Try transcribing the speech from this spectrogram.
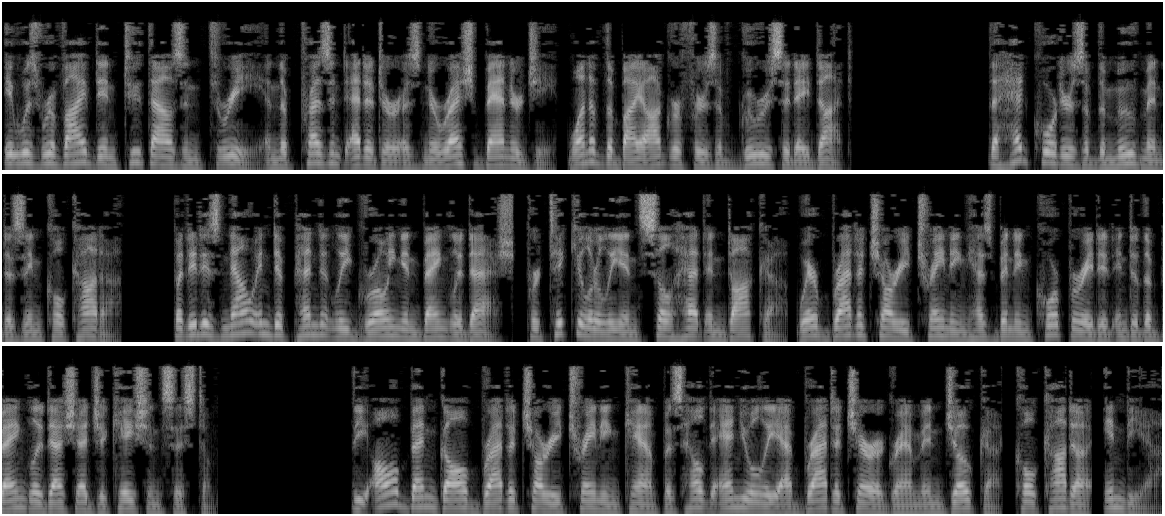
It was revived in 2003 and the present editor is Naresh Banerjee, one of the biographers of Gurusadai Dutt. The headquarters of the movement is in Kolkata. But it is now independently growing in Bangladesh, particularly in Sylhet and Dhaka, where Bratachari training has been incorporated into the Bangladesh education system. The All Bengal Bratachari training camp is held annually at Bratacharigram in Joka, Kolkata, India.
